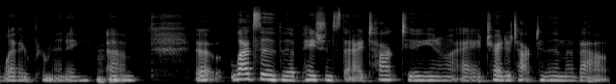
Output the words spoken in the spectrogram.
weather permitting. Mm-hmm. Um, uh, lots of the patients that I talk to, you know, I try to talk to them about,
